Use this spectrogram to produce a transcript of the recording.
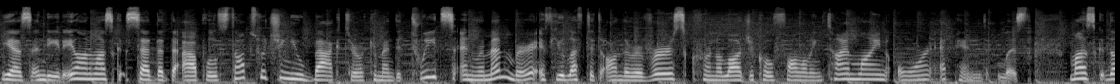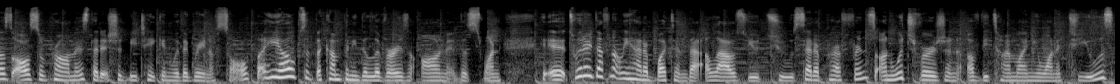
Yes, indeed. Elon Musk said that the app will stop switching you back to recommended tweets. And remember, if you left it on the reverse, chronological following timeline, or a pinned list. Musk does also promise that it should be taken with a grain of salt, but he hopes that the company delivers on this one. Uh, Twitter definitely had a button that allows you to set a preference on which version of the timeline you wanted to use,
